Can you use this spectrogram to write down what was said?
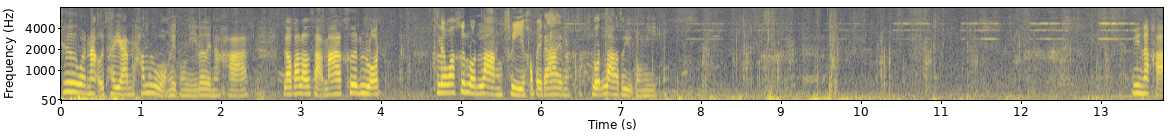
ชื่อวนอุทยานถ้ำหลวงอยู่ตรงนี้เลยนะคะ แล้วก็เราสามารถขึ้นรถเขาเรียกว่าขึ้นรถรางฟรีเข้าไปได้นะคะ รถรางจะอยู่ตรงนี้ นี่นะคะ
